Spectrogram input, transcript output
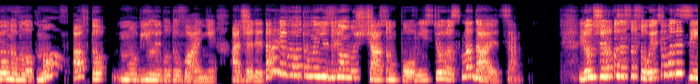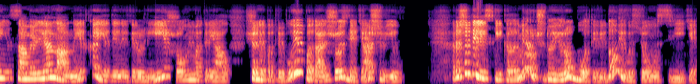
льоноволокно в автомобілебудуванні, адже деталі, виготовлені з льону, з часом повністю розкладаються. Льон широко застосовується в медицині. Саме ляна нитка єдиний в хірургії шовний матеріал, що не потребує подальшого зняття швів. Решетилівські килими ручної роботи відомі в усьому світі.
